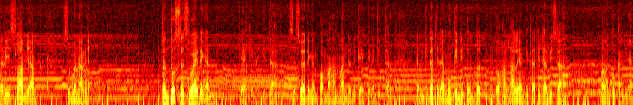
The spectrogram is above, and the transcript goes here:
dari Islam yang sebenarnya tentu sesuai dengan keyakinan kita, sesuai dengan pemahaman dan keyakinan kita. Dan kita tidak mungkin dituntut untuk hal-hal yang kita tidak bisa melakukannya.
